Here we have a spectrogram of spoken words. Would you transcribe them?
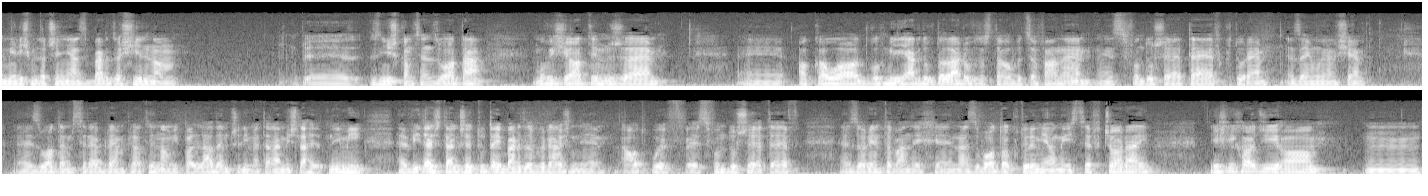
mieliśmy do czynienia z bardzo silną zniżką cen złota. Mówi się o tym, że około 2 miliardów dolarów zostało wycofane z funduszy ETF, które zajmują się złotem, srebrem, platyną i palladem, czyli metalami szlachetnymi. E, widać także tutaj bardzo wyraźny odpływ z funduszy ETF e, zorientowanych na złoto, który miał miejsce wczoraj. Jeśli chodzi o, mm,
